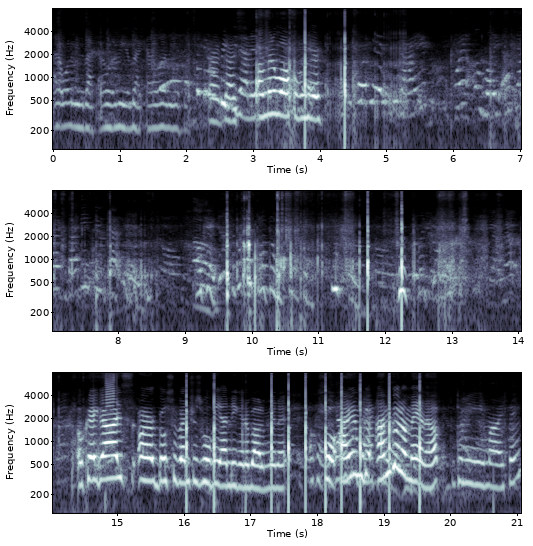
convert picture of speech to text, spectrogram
I don't want to be in the back. I don't want to be in the back. I don't want to be in the back. Alright, guys. I'm gonna walk over here. Point a light at that 'cause I need to see what that is. Oh. Okay, I just thought there was something Okay, guys, our Ghost Adventures will be ending in about a minute. Okay, So I am go go- I'm gonna man up. Give me my thing.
